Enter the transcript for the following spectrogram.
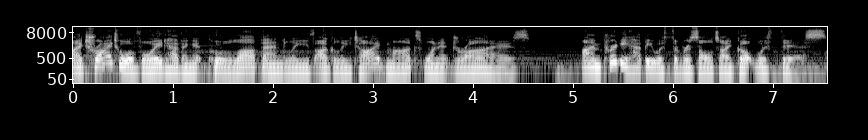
I try to avoid having it pool up and leave ugly tide marks when it dries. I'm pretty happy with the result I got with this,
